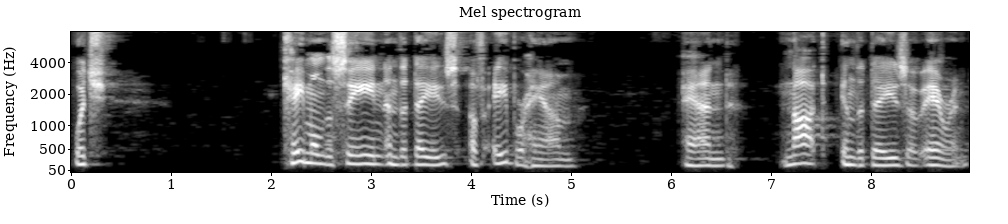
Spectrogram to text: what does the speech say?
which came on the scene in the days of Abraham and not in the days of Aaron.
